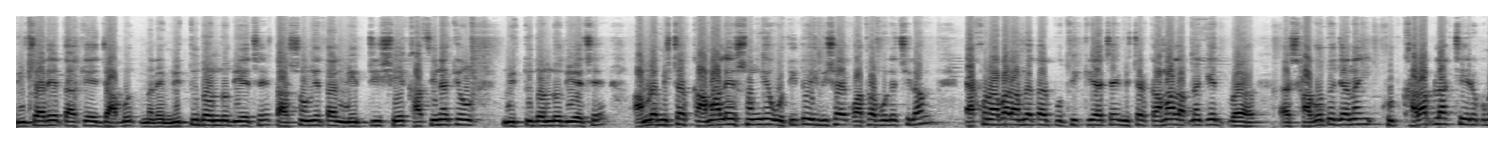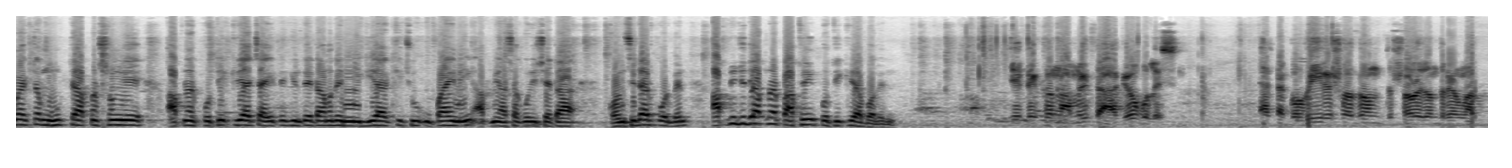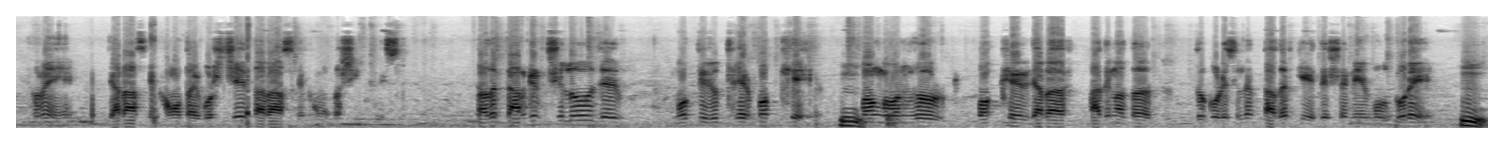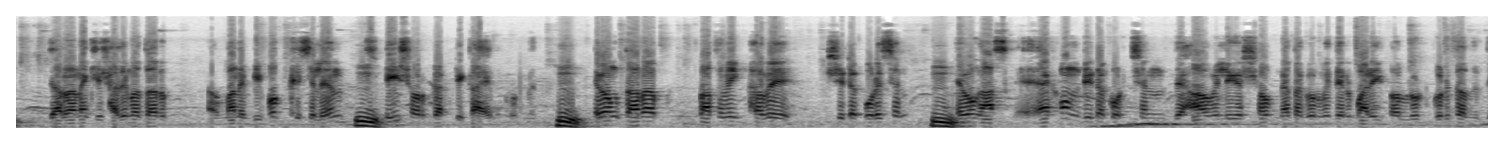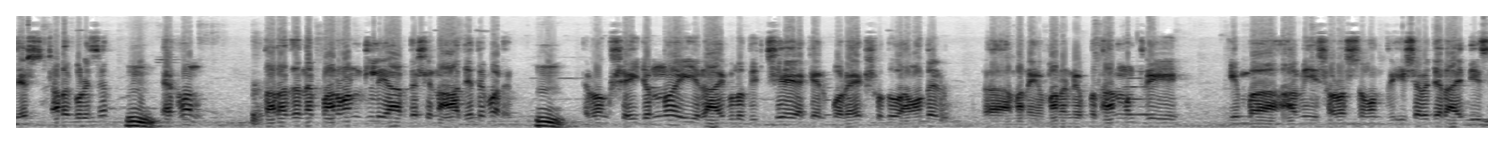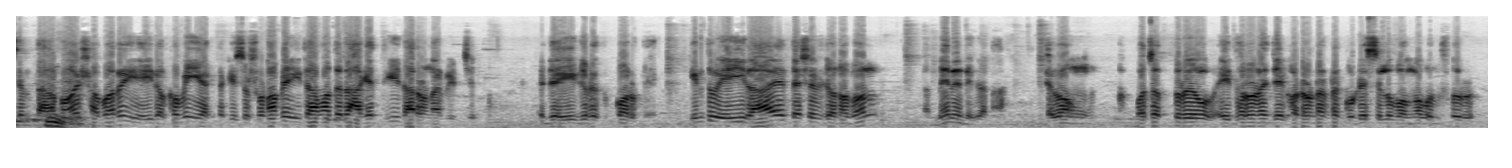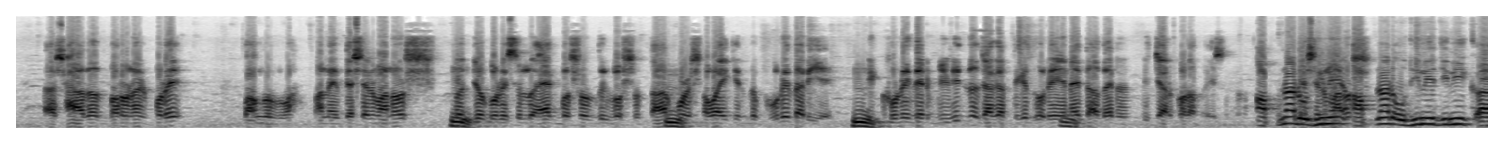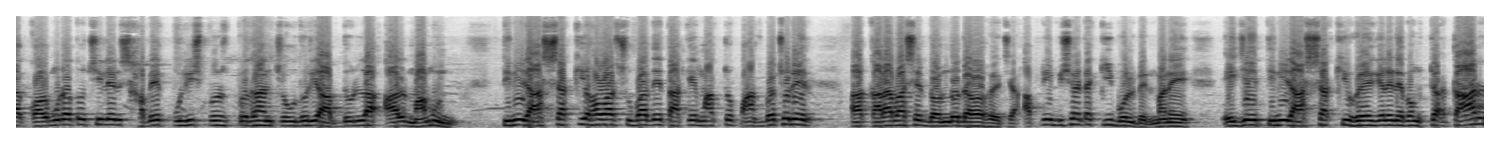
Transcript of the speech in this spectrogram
বিচারে তাকে যাব মানে মৃত্যুদণ্ড দিয়েছে। তার সঙ্গে তার নেত্রী শেখ হাসিনাকেও মৃত্যুদণ্ড দিয়েছে। আমরা মিস্টার কামালের সঙ্গে অতীত এই বিষয়ে কথা বলেছিলাম। এখন আবার আমরা তার প্রতিক্রিয়া চাই। মিস্টার কামাল, আপনাকে স্বাগত জানাই। খুব খারাপ লাগছে এরকম একটা মুহূর্তে আপনার সঙ্গে আপনার প্রতিক্রিয়া চাইতে, কিন্তু এটা আমাদের মিডিয়ার কিছু উপায় নেই। আপনি আশা করি সেটা কনসিডার করবেন। আপনি যদি আপনার প্রাথমিক প্রতিক্রিয়া বলেন। যে দেখুন আমি তো আগেও বলেছি একটা গভীর ষড়যন্ত্র ষড়যন্ত্রের মাধ্যমে যারা আজকে ক্ষমতায় বসছে তারা আজকে ক্ষমতাসীন হয়েছে। তাদের টার্গেট ছিল যে মুক্তিযুদ্ধের পক্ষে বঙ্গবন্ধুর পক্ষের যারা স্বাধীনতা যুদ্ধ করেছিলেন তাদেরকে দেশে নির্মূল করে যারা নাকি স্বাধীনতার মানে বিপক্ষে ছিলেন এই সরকারটি কায়েম করবেন। এবং তারা প্রাথমিকভাবে সেটা করেছেন। এবং আজ- এখন যেটা করছেন যে আওয়ামী লীগের সব নেতা কর্মীদের বাড়ি ঘর লুট করে তাদের দেশ ছাড়া করেছেন এখন তারা যেন পারমানেন্টলি আর দেশে না যেতে পারেন এবং সেই জন্য এই রায়গুলো দিচ্ছে একের পর এক শুধু আমাদের মানে মাননীয় প্রধানমন্ত্রী কিংবা আমি স্বরাষ্ট্রমন্ত্রী হিসেবে যে রায় দিয়েছেন তা নয় সবারই এই রকমই একটা কিছু শোনাবে এটা আমাদের আগে থেকেই ধারণা রয়েছে যে এইগুলো করবে। কিন্তু এই রায় দেশের জনগণ মেনে নেবে না। এবং পঁচাত্তরেও এই ধরনের যে ঘটনাটা ঘটেছিল বঙ্গবন্ধুর শাহাদত বরণের পরে বঙ্গ মানে দেশের মানুষ সহ্য করেছিল এক বছর দুই বছর। তারপরে সবাই কিন্তু ঘুরে দাঁড়িয়ে এই খুনিদের বিভিন্ন জায়গা থেকে ধরে এনে তাদের বিচার করা হয়েছিল। আপনার অধীনে আপনার অধীনে যিনি কর্মরত ছিলেন সাবেক পুলিশ প্রধান চৌধুরী আবদুল্লাহ আল মামুন তিনি রাজসাক্ষী হওয়ার সুবাদে তাকে মাত্র পাঁচ বছরের কারাবাসের দণ্ড দেওয়া হয়েছে। আপনি বিষয়টা কি বলবেন? মানে এই যে তিনি রাজসাক্ষী হয়ে গেলেন এবং তার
